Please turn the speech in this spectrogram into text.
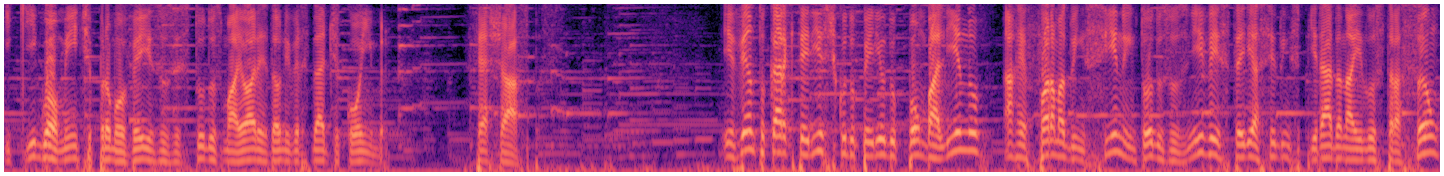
e que igualmente promoveis os estudos maiores da Universidade de Coimbra. Fecha aspas. Evento característico do período pombalino, a reforma do ensino em todos os níveis teria sido inspirada na ilustração,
